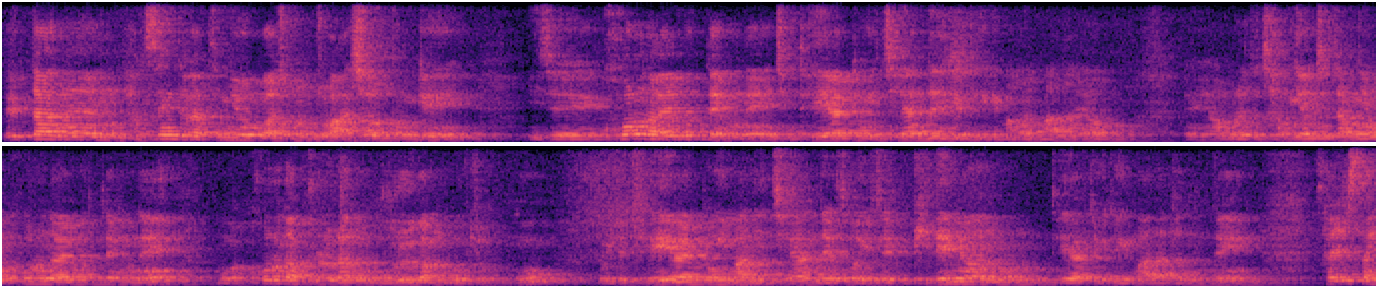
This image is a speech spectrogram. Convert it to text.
일단은 학생들 같은 경우가 저는 좀 아쉬웠던 게 이제 코로나19 때문에 지금 대외 활동이 제한되는 게 되게 많, 많아요. 네, 아무래도 작년, 재작년 코로나19 때문에 뭔가 코로나 블루라는 우울감도 겪고 또 이제 대외 활동이 많이 제한돼서 이제 비대면 대외 활동이 되게 많아졌는데 사실상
